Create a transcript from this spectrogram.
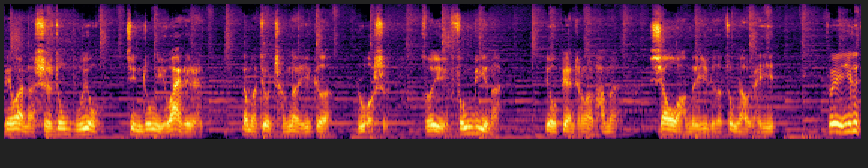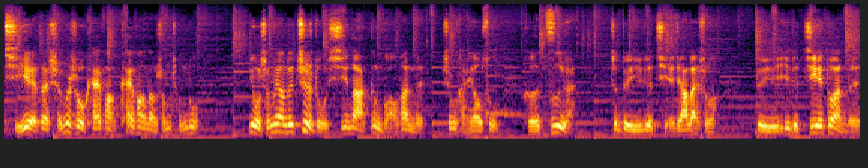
另外呢，始终不用晋中以外的人，那么就成了一个弱势，所以封闭呢，又变成了他们消亡的一个重要原因。所以，一个企业在什么时候开放，开放到什么程度，用什么样的制度吸纳更广泛的生产要素和资源，这对于一个企业家来说，对于一个阶段的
